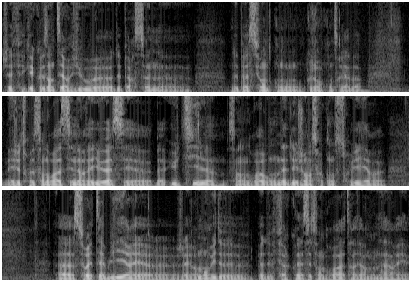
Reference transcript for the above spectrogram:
j'ai fait quelques interviews de personnes, de patientes que j'ai rencontrées là-bas. Et j'ai trouvé cet endroit assez merveilleux, assez bah, utile. C'est un endroit où on aide les gens à se reconstruire se rétablir et euh, j'avais vraiment envie de, bah, de faire connaître cet endroit à travers mon art et euh,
